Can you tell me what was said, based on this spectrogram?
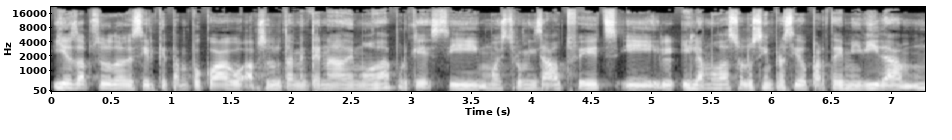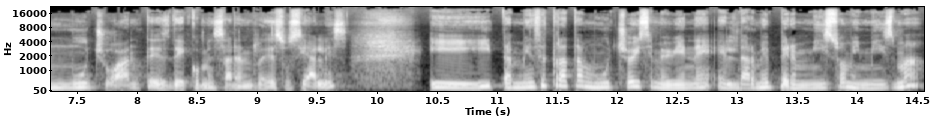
Y es absurdo decir que tampoco hago absolutamente nada de moda porque sí muestro mis outfits y, y la moda solo siempre ha sido parte de mi vida mucho antes de comenzar en redes sociales. Y también se trata mucho y se me viene el darme permiso a mí misma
